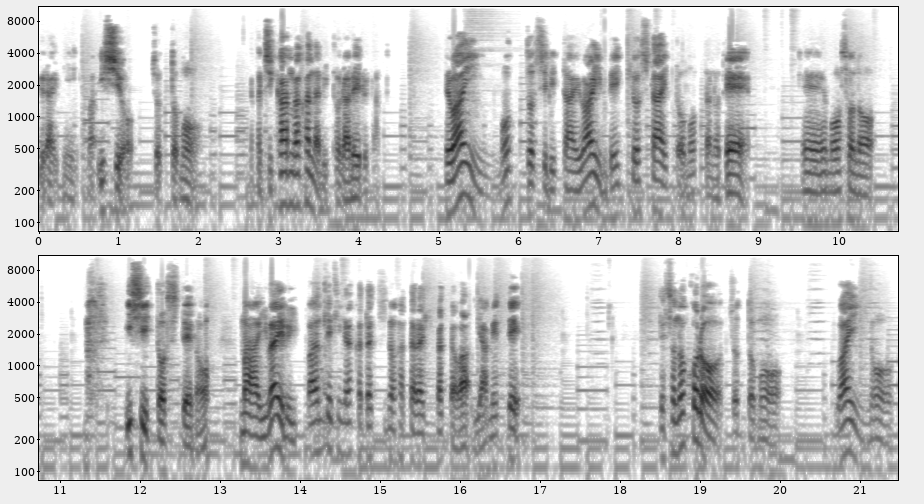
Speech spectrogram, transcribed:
ぐらいに、まあ、医師をちょっともう、やっぱ時間がかなり取られるなと。で、ワインもっと知りたい、ワイン勉強したいと思ったので、えー、もうその、医師としてのまあ、いわゆる一般的な形の働き方はやめて、で、その頃、ちょっともう、ワインの、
